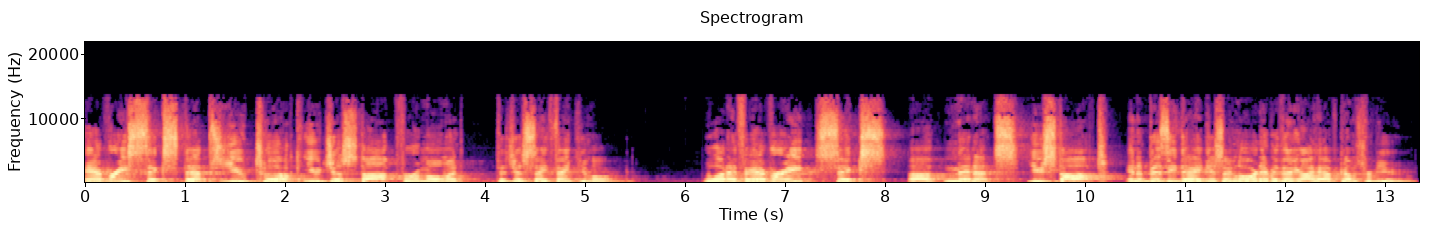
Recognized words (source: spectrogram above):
every six steps you took, you just stopped for a moment to just say, Thank you, Lord? What if every six uh, minutes you stopped in a busy day, just say, Lord, everything I have comes from you?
